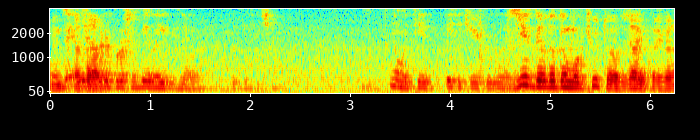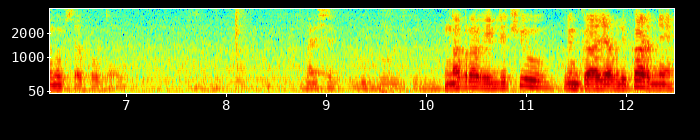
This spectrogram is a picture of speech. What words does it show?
Він Де- Я сказав, перепрошую, де ви їх взяли, ці тисячі? Ну, ці тисячі, які ви з'їздив додому в Чуто, взяв і привернувся в Полтаву. далі відбувалась подія. Набрав Іллічу, він каже, я в лікарні,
